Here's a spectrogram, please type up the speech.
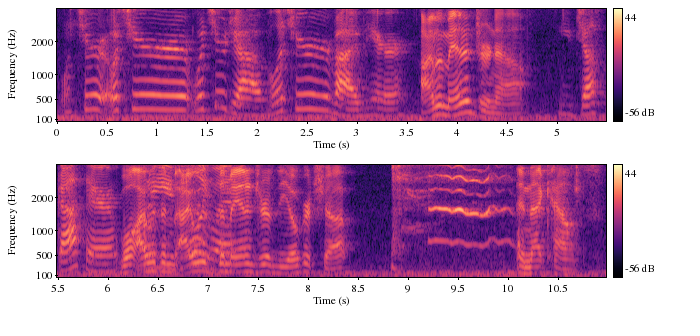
What's your? What's your? What's your job? What's your vibe here? I'm a manager now. You just got there. Well, I was I was dealing the manager of the yogurt shop, and that counts.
